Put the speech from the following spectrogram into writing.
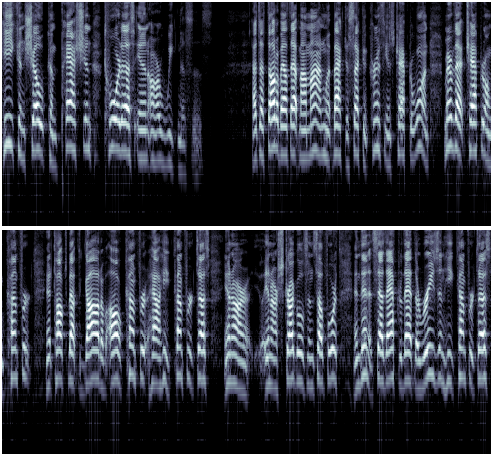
he can show compassion toward us in our weaknesses. As I thought about that, my mind went back to 2 Corinthians chapter 1. Remember that chapter on comfort? And it talks about the God of all comfort, how he comforts us in our in our struggles and so forth. And then it says after that, the reason he comforts us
